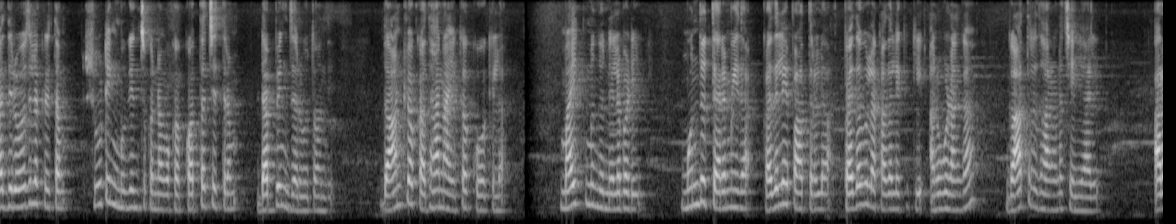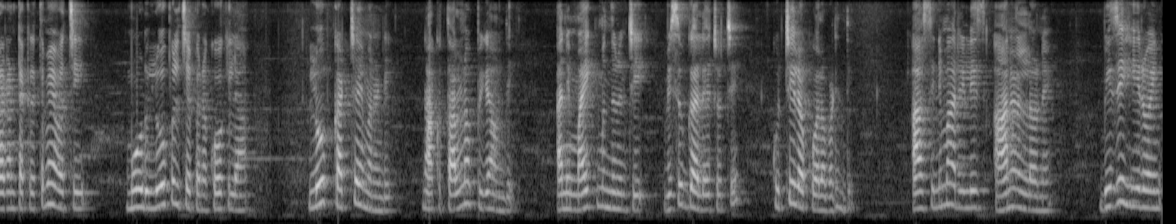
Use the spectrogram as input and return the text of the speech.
పది రోజుల క్రితం షూటింగ్ ముగించుకున్న ఒక కొత్త చిత్రం డబ్బింగ్ జరుగుతోంది. దాంట్లో కథానాయిక కోకిల. మైక్ ముందు నిలబడి ముందు తెర మీద కదిలే పాత్రల పెదవుల కదలికకి అనుగుణంగా గాత్రధారణ చేయాలి. అరగంట క్రితమే వచ్చి మూడు లూపులు చెప్పిన కోకిల లూప్ కట్ చేయమనండి నాకు తలనొప్పిగా ఉంది అని మైక్ ముందు నుంచి విసుగ్గా లేచొచ్చి కుర్చీలో కూలబడింది. ఆ సినిమా రిలీజ్ ఆ నెలలోనే బిజీ హీరోయిన్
